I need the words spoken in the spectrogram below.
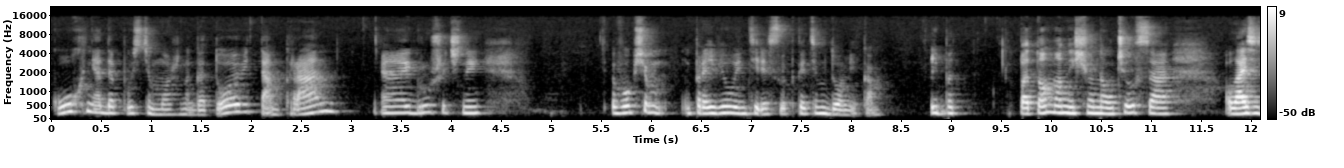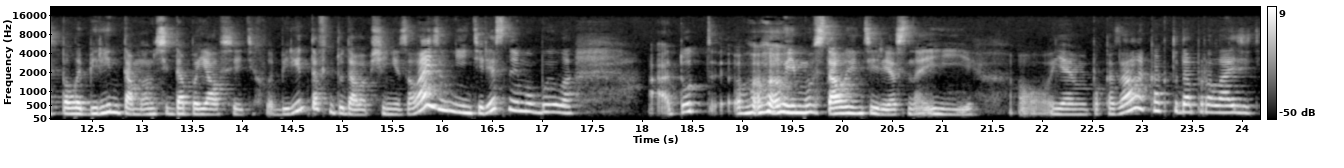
кухня, допустим, можно готовить, там кран э, игрушечный. В общем, проявил интерес вот к этим домикам. И потом он еще научился лазить по лабиринтам. Он всегда боялся этих лабиринтов, туда вообще не залазил, неинтересно ему было. А тут ему стало интересно, и я ему показала, как туда пролазить.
